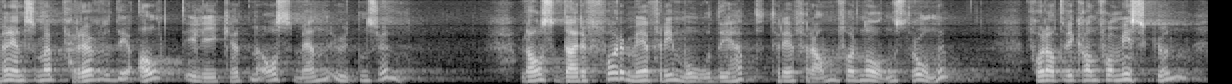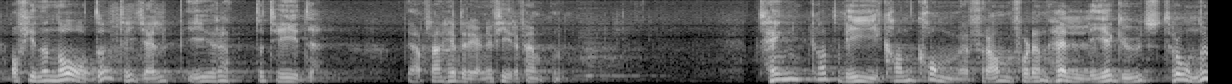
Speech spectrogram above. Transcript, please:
men en som er prøvd i alt i likhet med oss, menn uten synd. La oss derfor med frimodighet tre fram for nådens trone, for at vi kan få miskunn og finne nåde til hjelp i rette tid. Det er fra Hebreerne 4,15. Tenk at vi kan komme fram for den hellige Guds trone.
